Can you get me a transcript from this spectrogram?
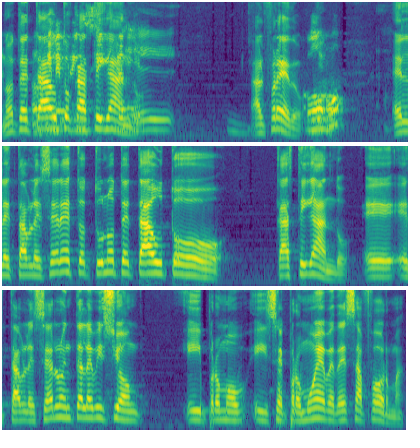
No te está autocastigando. Alfredo, ¿Cómo? el establecer esto, tú no te estás auto castigando, eh, establecerlo en televisión y, y se promueve de esa forma.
